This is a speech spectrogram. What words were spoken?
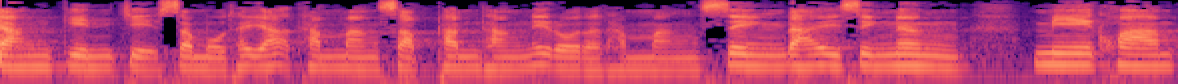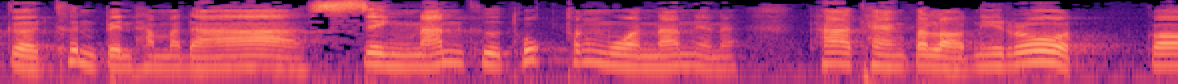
ยังกินจิสมุทยธรรมังสัพพันธังนิโรธธรรมัง สิ่งใดสิ่งหนึ่ง มีความเกิดขึ้นเป็นธรรมดา สิ่งนั้นคือทุกทั้งมวลนั้นเนี่ยนะถ้าแทงตลอดนิโรธก็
